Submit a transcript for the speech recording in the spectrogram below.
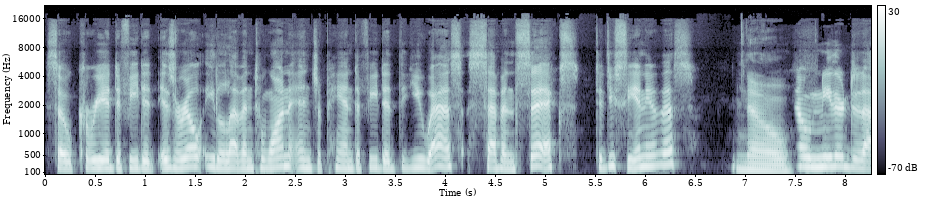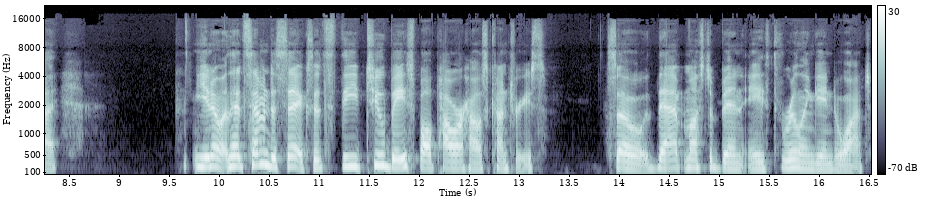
So Korea defeated Israel 11 to 1 and Japan defeated the US 7 6. Did you see any of this? No. No, neither did I. You know, that's 7 to 6. It's the two baseball powerhouse countries. So that must have been a thrilling game to watch.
